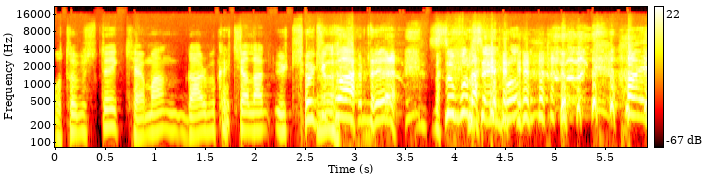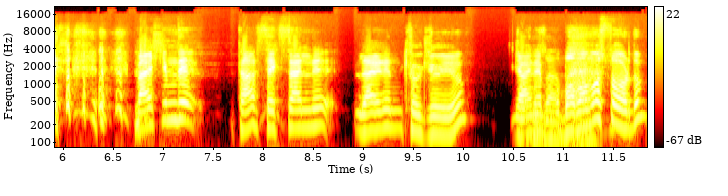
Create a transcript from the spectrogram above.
Otobüste keman darbuka çalan 3 çocuk vardı. Sıfır senkron. Hayır. Ben şimdi tam 80'lilerin çocuğuyum. Yani babama sordum.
